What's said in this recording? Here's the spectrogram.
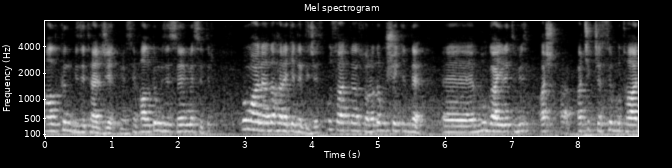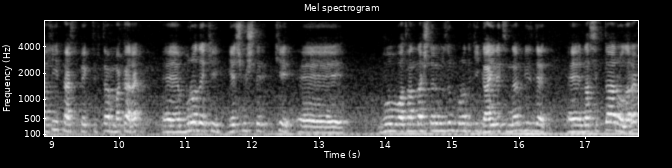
halkın bizi tercih etmesi, halkın bizi sevmesidir. Bu manada hareket edeceğiz. Bu saatten sonra da bu şekilde e, bu gayretimiz açıkçası bu tarihi perspektiften bakarak e, buradaki geçmişteki e, bu vatandaşlarımızın buradaki gayretinden biz de e, nasipdar olarak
